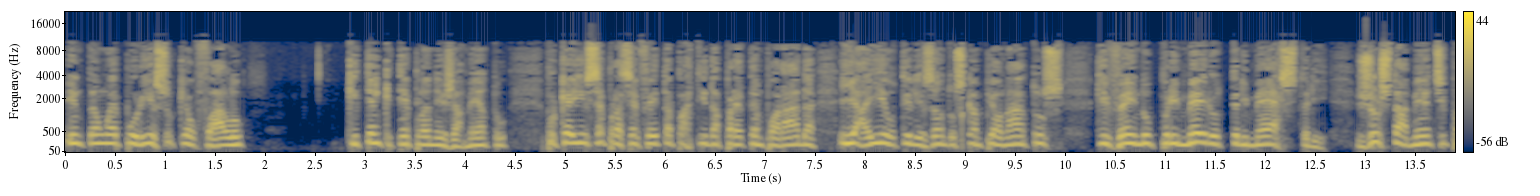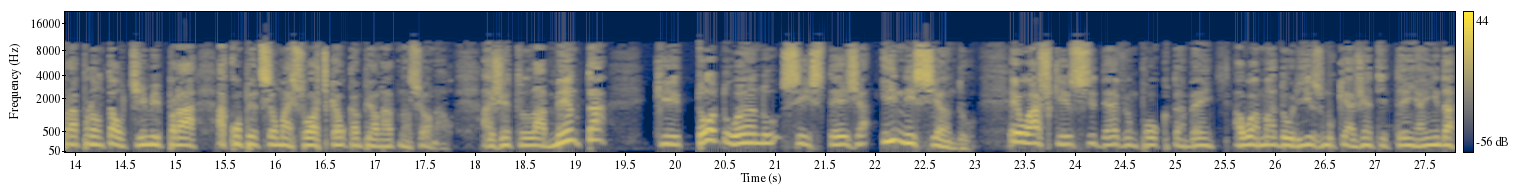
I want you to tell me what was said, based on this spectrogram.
Então é por isso que eu falo que tem que ter planejamento, porque isso é para ser feito a partir da pré-temporada e aí utilizando os campeonatos que vêm no primeiro trimestre, justamente para aprontar o time para a competição mais forte que é o campeonato nacional. A gente lamenta que todo ano se esteja iniciando. Eu acho que isso se deve um pouco também ao amadorismo que a gente tem ainda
